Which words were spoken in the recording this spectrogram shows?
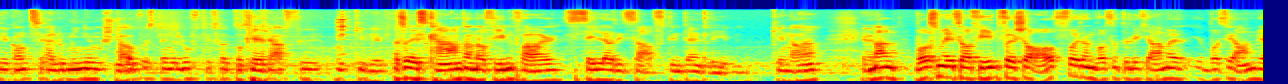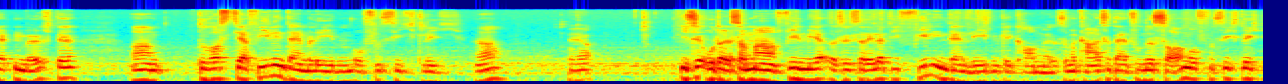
der ganze Aluminiumstaub, was da in der Luft ist, hat Okay. sicher auch viel mitgewirkt. Also es kam dann auf jeden Fall Selleriesaft in dein Leben. Genau. Ja. Ja. Ich meine, was mir jetzt auf jeden Fall schon auffällt und was natürlich auch mal, was ich anmerken möchte, ähm, du hast sehr viel in deinem Leben offensichtlich. Ja? Ja. Ist, oder sagen wir viel mehr, also ist relativ viel in dein Leben gekommen. Also man kann also nicht einfach nur sagen, offensichtlich,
